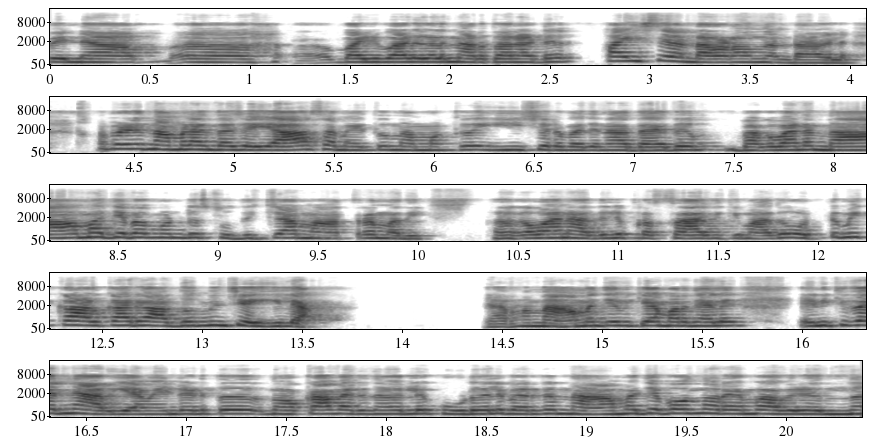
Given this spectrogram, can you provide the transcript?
പിന്നെ വഴിപാടുകളും നടത്താനായിട്ട് പൈസ ഉണ്ടാവണമെന്നുണ്ടാവില്ല അപ്പോഴും നമ്മൾ എന്താ ചെയ്യുക ആ സമയത്ത് നമുക്ക് ഈശ്വരഭജന അതായത് ഭഗവാന്റെ നാമജപം കൊണ്ട് സ്തുതിച്ചാൽ മാത്രം മതി. ഭഗവാൻ അതിൽ പ്രസാദിക്കും. അത് ഒട്ടുമിക്ക ആൾക്കാരും അതൊന്നും ചെയ്യില്ല. കാരണം നാമം ജപിക്കാൻ പറഞ്ഞാൽ എനിക്ക് തന്നെ അറിയാം. എന്റെ അടുത്ത് നോക്കാൻ വരുന്നവരിൽ കൂടുതൽ പേർക്ക് നാമജപം എന്ന് പറയുമ്പോൾ അവരൊന്ന്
